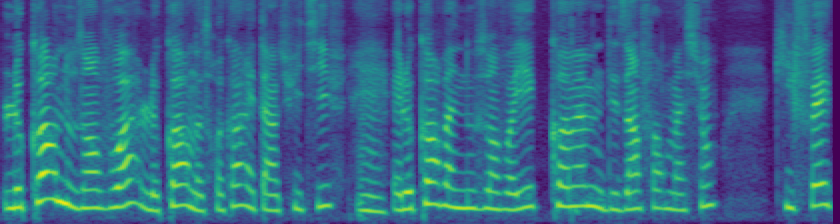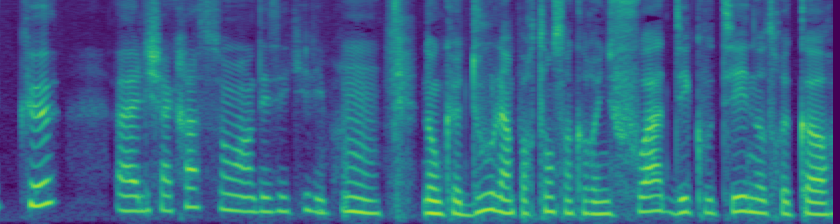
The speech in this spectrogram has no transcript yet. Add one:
le corps nous envoie, le corps, notre corps est intuitif. Mm. Et le corps va nous envoyer quand même des informations qui fait que euh, les chakras sont en déséquilibre. Hmm. Donc, euh, d'où l'importance, encore une fois, d'écouter notre corps.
